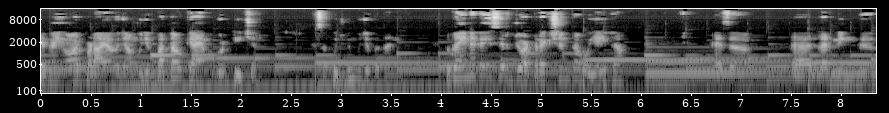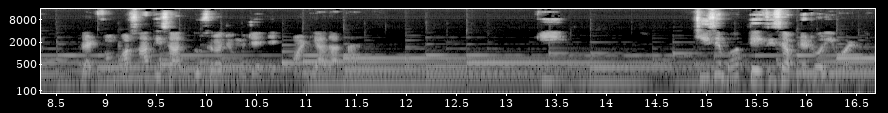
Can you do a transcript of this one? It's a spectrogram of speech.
या कहीं और पढ़ाया हो जहाँ मुझे पता हो कि आई एम गुड टीचर ऐसा कुछ भी मुझे पता नहीं तो कहीं ना कहीं सिर्फ़ जो अट्रैक्शन था वो यही था। एज अ लर्निंग प्लेटफॉर्म और साथ ही साथ दूसरा जो मुझे एक पॉइंट याद आता है कि चीज़ें बहुत तेज़ी से अपडेट हो रही है वर्ल्ड में।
